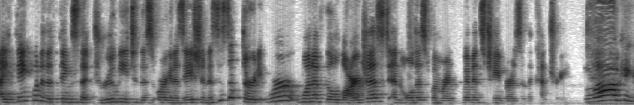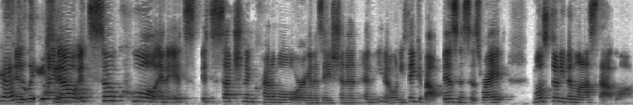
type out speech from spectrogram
I think one of the things that drew me to this organization is this is a 30, we're one of the largest and oldest women, women's chambers in the country. Wow, And congratulations. I know it's so cool and it's it's such an incredible organization. And and you know, when you think about businesses, right? Most don't even last that long.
